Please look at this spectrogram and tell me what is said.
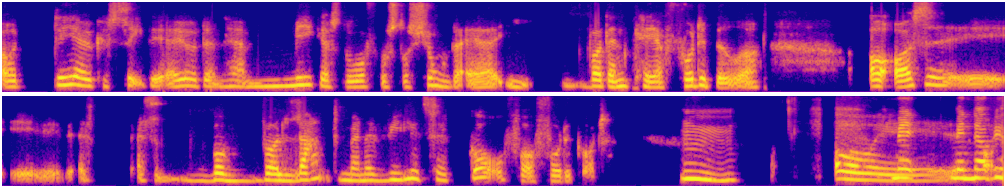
og det jeg jo kan se, det er jo den her mega store frustration, der er i, hvordan kan jeg få det bedre? Og også, øh, øh, altså, hvor, hvor langt man er villig til at gå for at få det godt. Mm. Og, øh, men, men når vi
